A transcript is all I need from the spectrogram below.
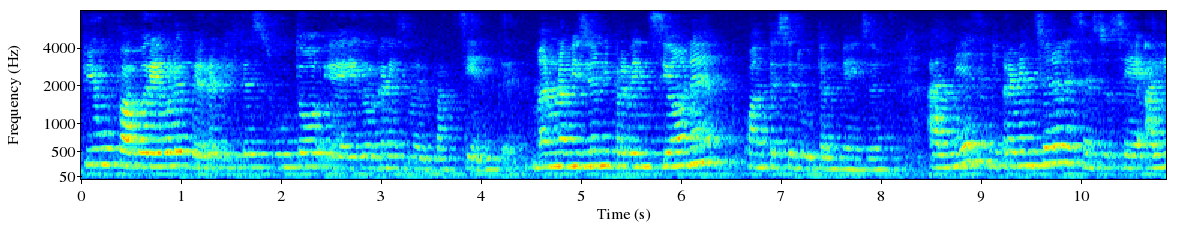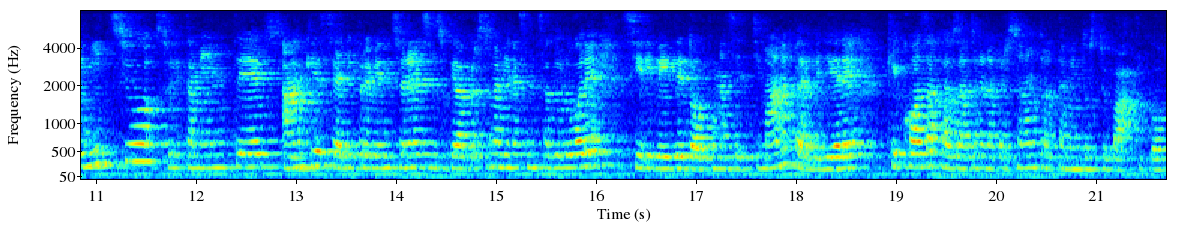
più favorevole per il tessuto e l'organismo del paziente. Ma in una visione di prevenzione quante sedute al mese? al mese di prevenzione nel senso se all'inizio solitamente anche se è di prevenzione nel senso che la persona viene senza dolore si rivede dopo una settimana per vedere che cosa ha causato nella persona un trattamento osteopatico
